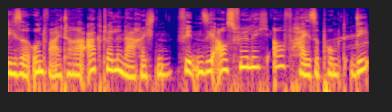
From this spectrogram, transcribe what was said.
Diese und weitere aktuelle Nachrichten finden Sie ausführlich auf heise.de.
